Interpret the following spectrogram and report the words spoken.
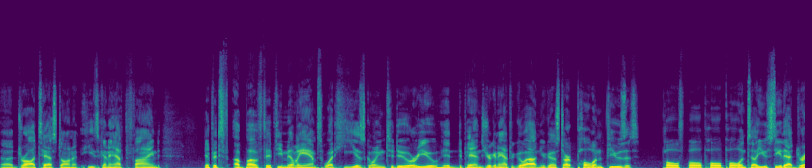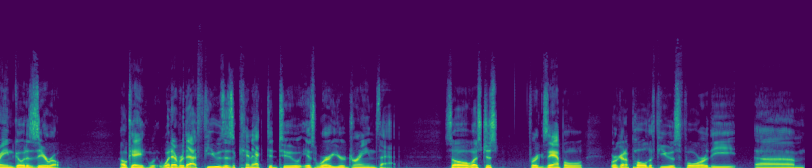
a, a draw test on it. He's going to have to find if it's above 50 milliamps. What he is going to do, or you, it depends. You're going to have to go out and you're going to start pulling fuses, pull, pull, pull, pull until you see that drain go to zero. Okay, wh- whatever that fuse is connected to is where your drain's at. So let's just, for example, we're going to pull the fuse for the um,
